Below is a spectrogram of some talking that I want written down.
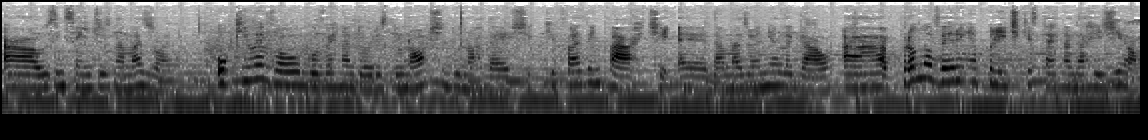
aos incêndios na Amazônia. O que levou governadores do norte e do nordeste, que fazem parte é, da Amazônia Legal, a promoverem a política externa da região,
